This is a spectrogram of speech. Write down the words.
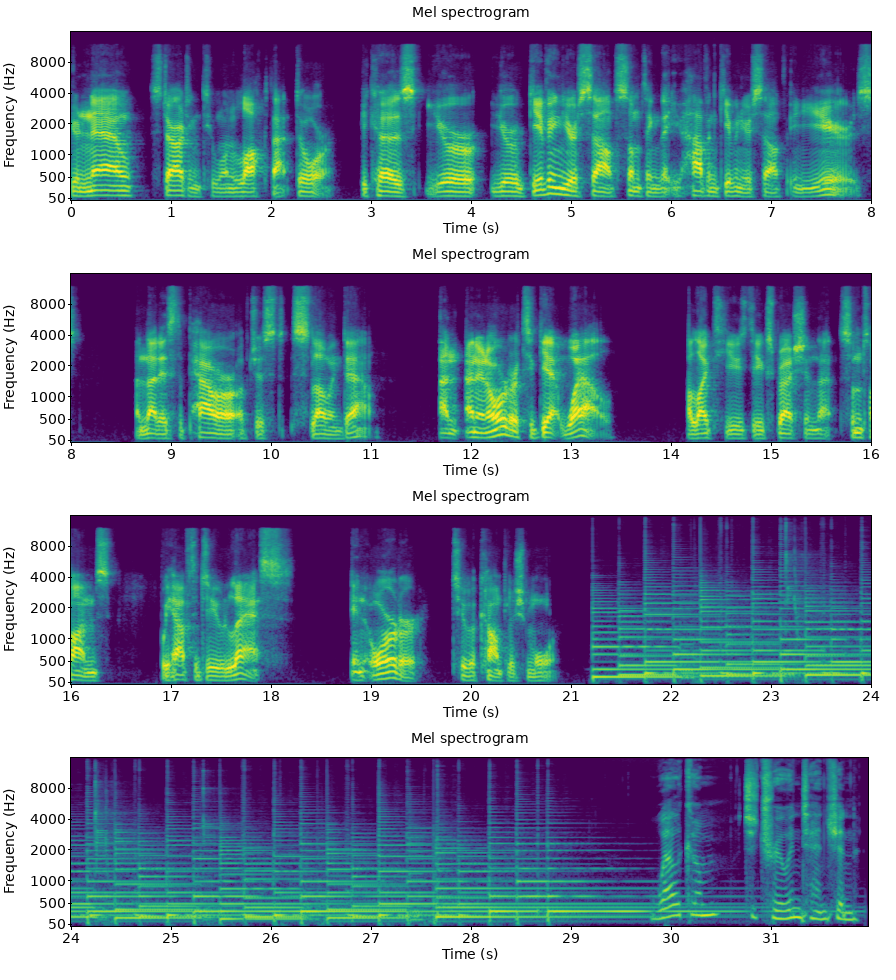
you're now starting to unlock that door because you're you're giving yourself something that you haven't given yourself in years and that is the power of just slowing down and and in order to get well i like to use the expression that sometimes we have to do less in order to accomplish more Welcome to True Intention.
